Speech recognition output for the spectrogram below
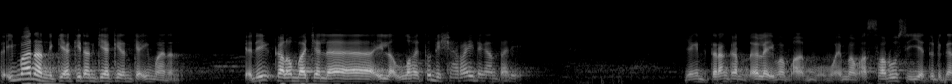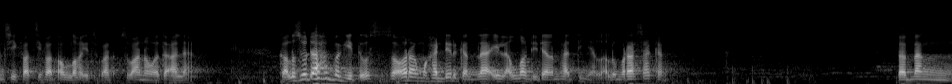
Keimanan, keyakinan-keyakinan keimanan. Jadi kalau baca la ilallah itu disyarai dengan tadi. Yang diterangkan oleh Imam Imam As-Sarusi yaitu dengan sifat-sifat Allah Subhanahu wa taala. Kalau sudah begitu, seseorang menghadirkan la ilallah di dalam hatinya lalu merasakan tentang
